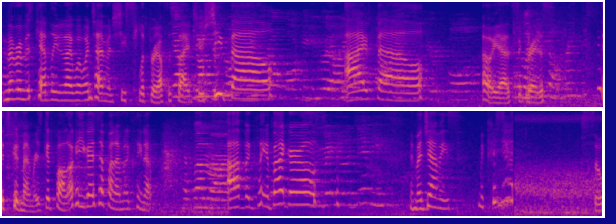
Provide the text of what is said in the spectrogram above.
Remember Miss Kathleen and I went one time and she slipped right off the side too. She fell. I oh, fell. Oh yeah, it's the greatest. It's good memories, good fun. Okay, you guys have fun. I'm gonna clean up. Have fun, Mom. I've been cleaning. Bye, girls. Ready for the jimmies. And my jammies. My Christmas. So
